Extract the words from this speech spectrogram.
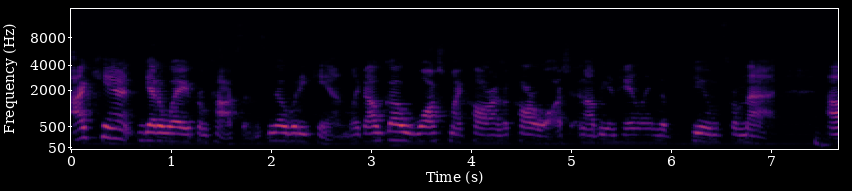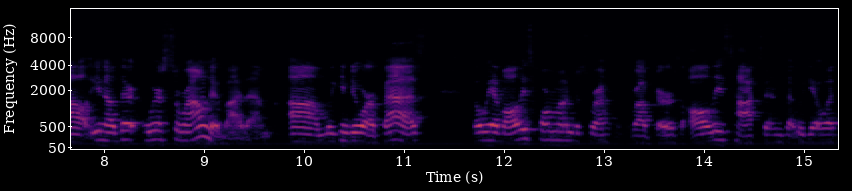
i can't get away from toxins. Nobody can. Like i'll go wash my car in the car wash and i'll be inhaling the fumes from that. I'll you know we're surrounded by them. Um, we can do our best but we have all these hormone disruptors, all these toxins that we deal with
